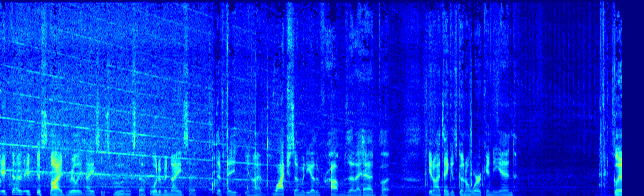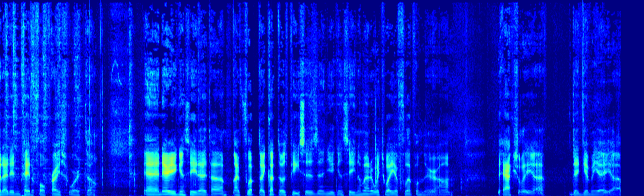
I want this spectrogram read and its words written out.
it, does it just slides really nice and smooth and stuff. It would have been nice uh, if they you know had watched some of the other problems that I had, but you know I think it's going to work in the end. Glad I didn't pay the full price for it though. And there you can see that uh, I flipped, I cut those pieces, and you can see no matter which way you flip them, they're um, they actually uh, did give me a uh,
